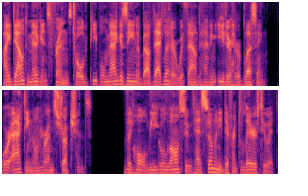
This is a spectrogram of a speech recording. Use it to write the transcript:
I doubt Meghan's friends told People magazine about that letter without having either her blessing, or acting on her instructions. The whole legal lawsuit has so many different layers to it.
